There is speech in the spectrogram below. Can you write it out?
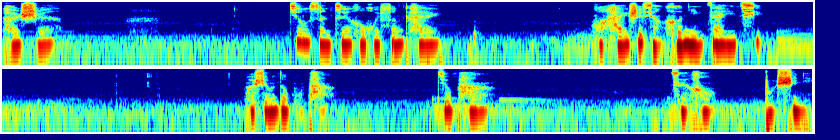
而是就算最后会分开，我还是想和你在一起。我什么都不怕。就怕最后不是你。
